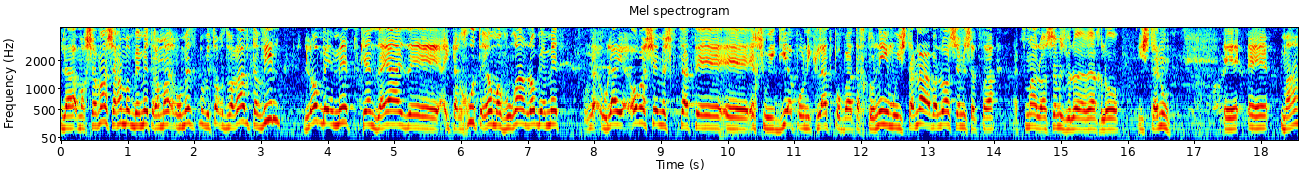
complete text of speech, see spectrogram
למחשבה שהרמב"ם באמת רומז פה בתוך דבריו, תבין, לא באמת, כן, זה היה איזה התארכות היום עבורם, לא באמת, אולי, אולי אור השמש קצת אה, אה, איכשהו הגיע פה, נקלט פה בתחתונים, הוא השתנה, אבל לא השמש עצרה, עצמה, לא השמש ולא הירח לא השתנו. אה, אה, מה?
